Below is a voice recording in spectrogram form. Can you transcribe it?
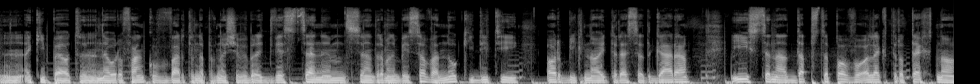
e, ekipę od Neurofunków. Warto na pewno się wybrać. Dwie sceny. Scena drum and bassowa, Nuki, DT, Orbik, Noid, Reset, Gara i scena dubstepowo-elektro-techno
